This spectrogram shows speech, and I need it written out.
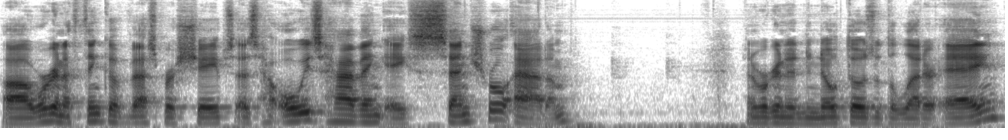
Uh, we're going to think of VSEPR shapes as always having a central atom, and we're going to denote those with the letter A,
